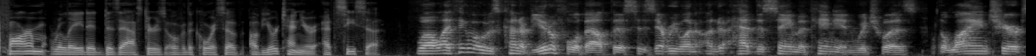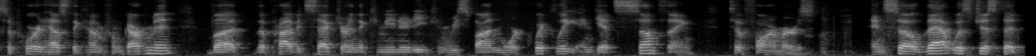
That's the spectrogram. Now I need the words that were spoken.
farm related disasters over the course of, of your tenure at CISA. Well, I think what was kind of beautiful about this is everyone under, had the same opinion, which was the lion's share of support has to come from government but the private sector and the community can respond more quickly and get something to farmers. And so that was just a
